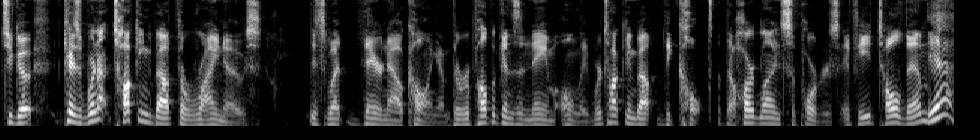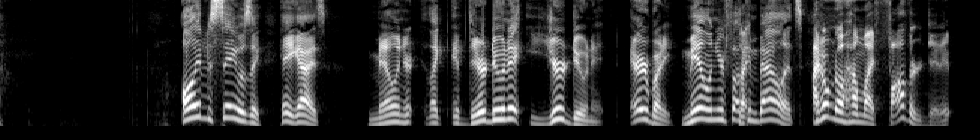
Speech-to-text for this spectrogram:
to go, because we're not talking about the RINOs, is what they're now calling them. The Republicans in name only. We're talking about the cult, the hardline supporters. If he told them, Yeah. All he had to say was like, "Hey guys, mail in your like if they're doing it, you're doing it. Everybody, mail in your fucking Like- ballots." I don't know how my father did it.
